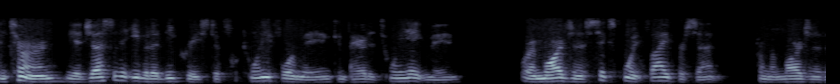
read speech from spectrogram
In turn, the adjusted EBITDA decreased to 24 million compared to 28 million, or a margin of 6.5% from a margin of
